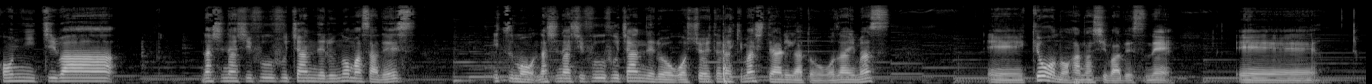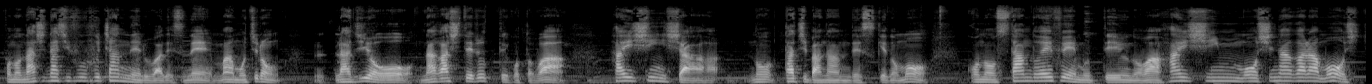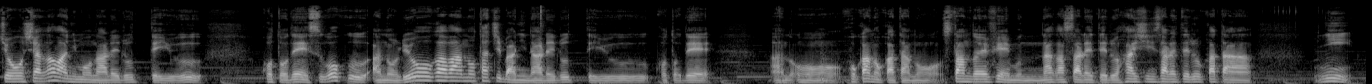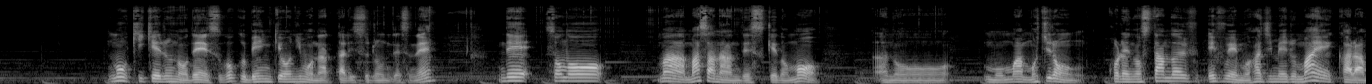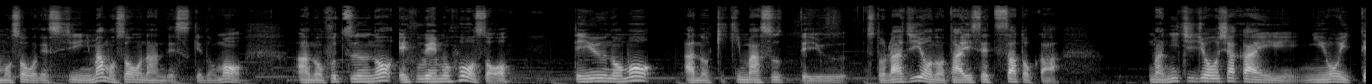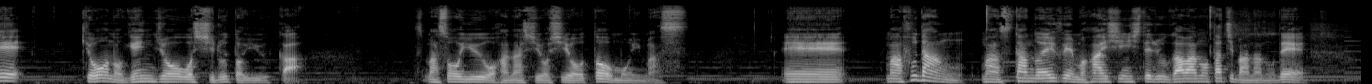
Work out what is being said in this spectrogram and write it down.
こんにちは。なしなし夫婦チャンネルのまさです。いつもなしなし夫婦チャンネルをご視聴いただきましてありがとうございます。えー、今日の話はですね、えー、このなしなし夫婦チャンネルはですね、まあもちろんラジオを流してるってことは配信者の立場なんですけども、このスタンド FM っていうのは配信もしながらも視聴者側にもなれるっていうことですごくあの両側の立場になれるっていうことであの他の方のスタンド FM 流されてる配信されてる方にも聞けるのですごく勉強にもなったりするんですね。でそのまあマサなんですけどもあのもうまあもちろんこれのスタンド FM 始める前からもそうですし今もそうなんですけどもあの普通の FM 放送っていうのもあの聞きますっていうちょっとラジオの大切さとか、まあ、日常社会において今日の現状を知るというか、まあ、そういうお話をしようと思います。えー、まあ普段、まあ、スタンド FM 配信してる側の立場なので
